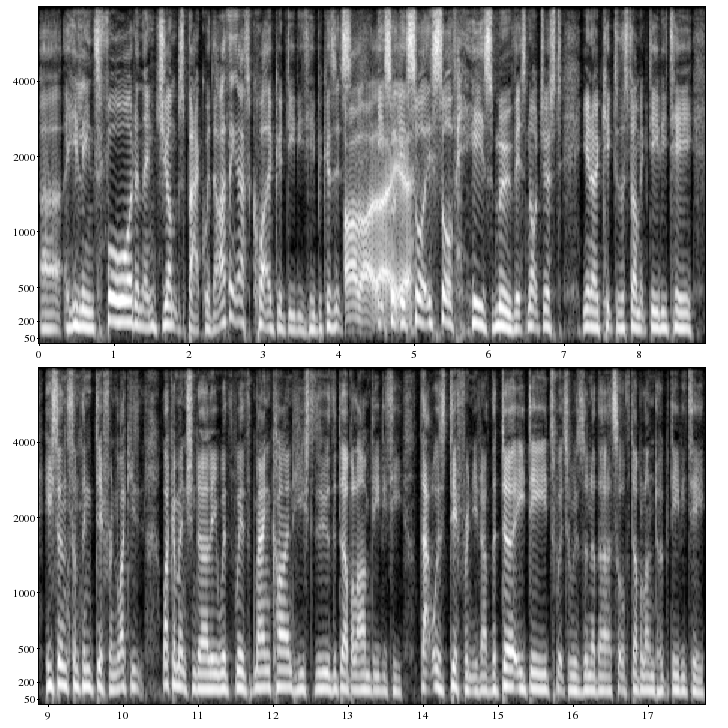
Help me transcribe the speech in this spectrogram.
uh, he leans forward and then jumps back with it. I think that's quite a good DDT because it's like it's, that, yeah. it's, sort it's sort of his move. It's not just you know kick to the stomach DDT. He's done something different. Like he like I mentioned earlier with with mankind, he used to do the double arm DDT. That was different. You'd have the dirty deeds, which was another sort of double underhook DDT.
